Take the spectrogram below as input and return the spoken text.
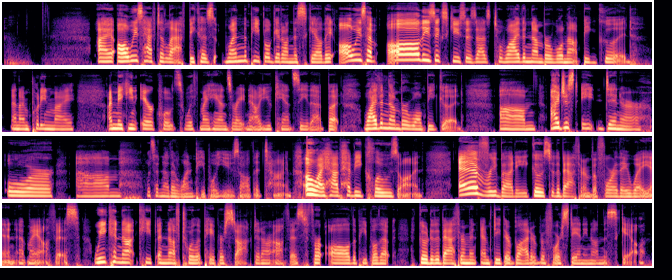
I always have to laugh because when the people get on the scale, they always have all these excuses as to why the number will not be good and I'm putting my I'm making air quotes with my hands right now. You can't see that, but why the number won't be good. Um, I just ate dinner, or um, what's another one people use all the time? Oh, I have heavy clothes on. Everybody goes to the bathroom before they weigh in at my office. We cannot keep enough toilet paper stocked in our office for all the people that go to the bathroom and empty their bladder before standing on the scale.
